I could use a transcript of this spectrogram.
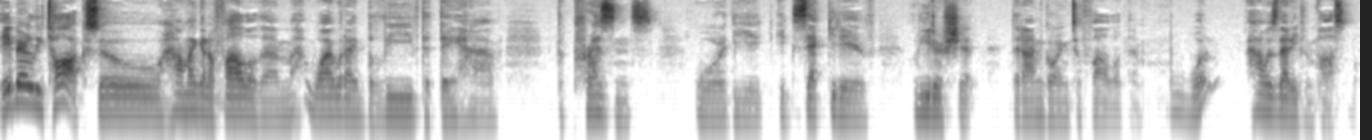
they barely talk, so how am I going to follow them? Why would I believe that they have the presence or the executive leadership that I'm going to follow them? What how is that even possible?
